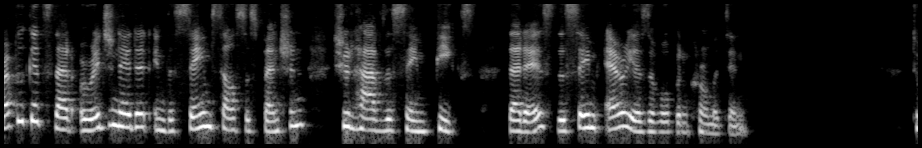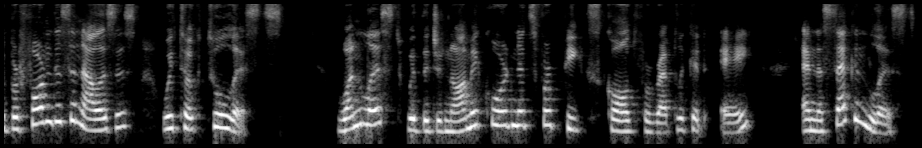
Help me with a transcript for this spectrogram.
Replicates that originated in the same cell suspension should have the same peaks, that is, the same areas of open chromatin. To perform this analysis, we took two lists. One list with the genomic coordinates for peaks called for replicate A, and a second list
